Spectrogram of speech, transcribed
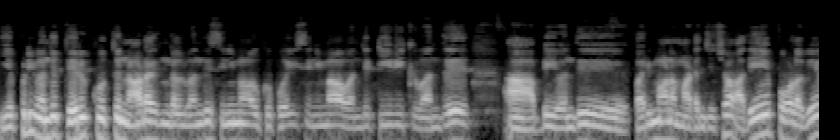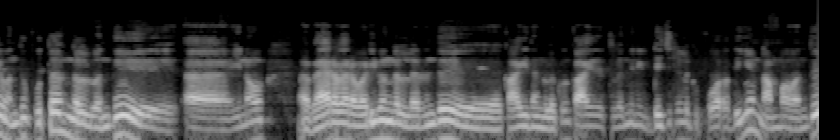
எப்படி வந்து தெருக்கூத்து நாடகங்கள் வந்து சினிமாவுக்கு போய் சினிமா வந்து டிவிக்கு வந்து அப்படி வந்து பரிமாணம் அடைஞ்சிச்சோ அதே போலவே வந்து புத்தகங்கள் வந்து இன்னும் வேற வேற வடிவங்கள்ல இருந்து காகிதங்களுக்கும் காகிதத்துல இருந்து இன்னைக்கு டிஜிட்டலுக்கு போறதையும் நம்ம வந்து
